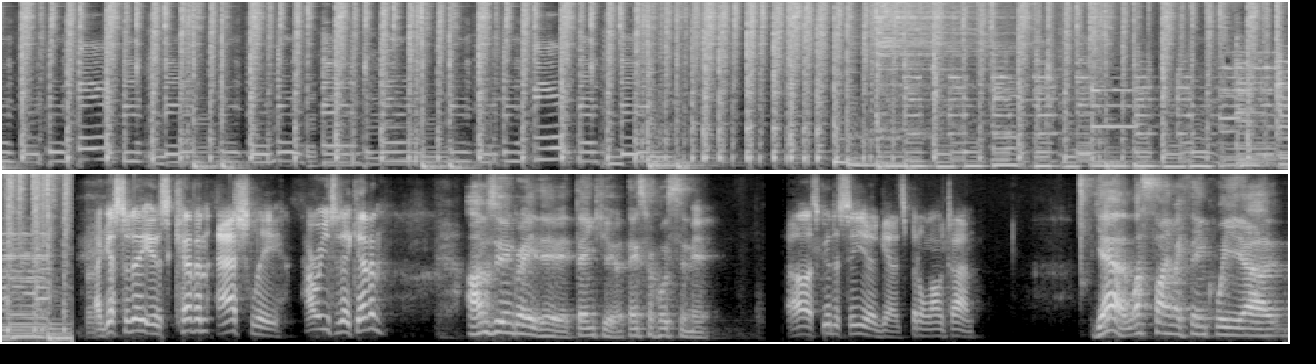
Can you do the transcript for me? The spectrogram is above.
My guest today is Kevin Ashley. How are you today, Kevin? I'm doing great, David. Thank you. Thanks for hosting me. Oh, it's good to see you again. It's been a long time. Yeah, last time I think we uh,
